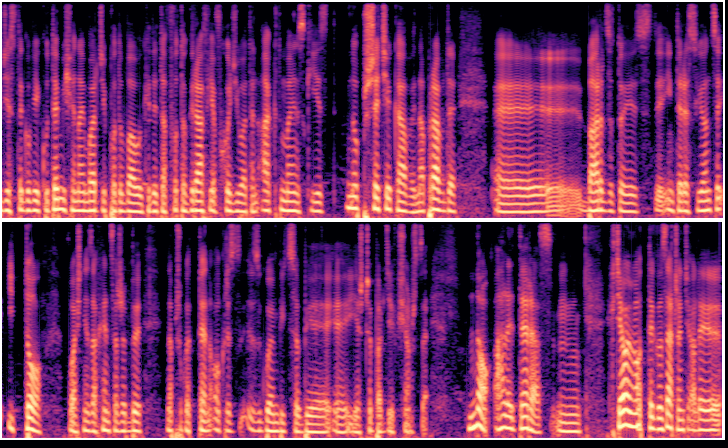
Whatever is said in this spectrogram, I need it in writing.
XX wieku, te mi się najbardziej podobały, kiedy ta fotografia wchodziła, ten akt męski jest no przeciekawy, naprawdę bardzo to jest interesujące i to właśnie zachęca, żeby na przykład ten okres zgłębić sobie e, jeszcze bardziej w książce. No, ale teraz mm, chciałem od tego zacząć, ale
